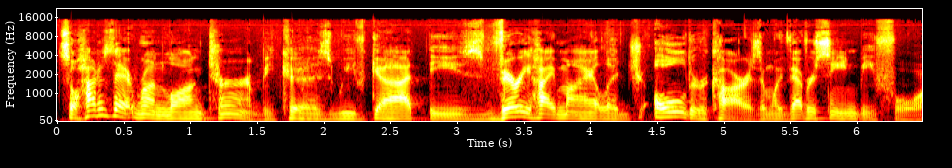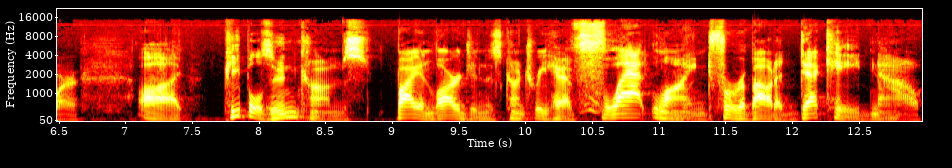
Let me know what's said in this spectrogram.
So how does that run long term? Because we've got these very high mileage, older cars than we've ever seen before. Uh, people's incomes, by and large in this country, have flatlined for about a decade now.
